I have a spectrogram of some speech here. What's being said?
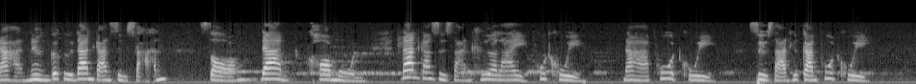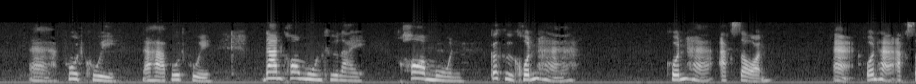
นะคะหนึ่งก็คือด้านการสื่อสาร 2. ด้านข้อมูล ด้านการสื่อสารคืออะไร พูดคุยนะคะพูดคุย สื่อสารคือการพูดคุยอ่าพูดคุยนะคะพูดคุย ด้านข้อมูลคืออะไร ข้อมูลก็คือค้นหา ค้นหาอักษรอ่าค้นหาอักษ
